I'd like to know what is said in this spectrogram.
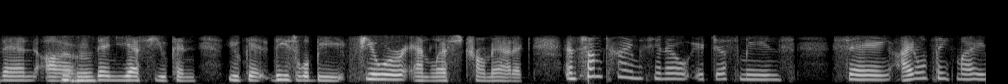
then uh Mhm. then yes you can you can these will be fewer and less traumatic and sometimes you know it just means saying i don't think my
